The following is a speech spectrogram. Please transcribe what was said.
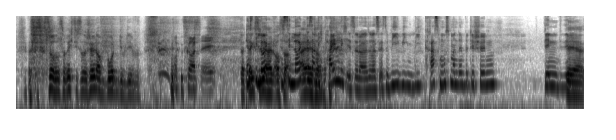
so, so richtig so schön auf dem Boden geblieben. Oh Gott, ey. Da dass denkst du dir halt auch dass so, den Leuten Alter. das auch nicht peinlich ist oder sowas. Also wie, wie, wie krass muss man denn bitte schön den, den, ja, ja.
